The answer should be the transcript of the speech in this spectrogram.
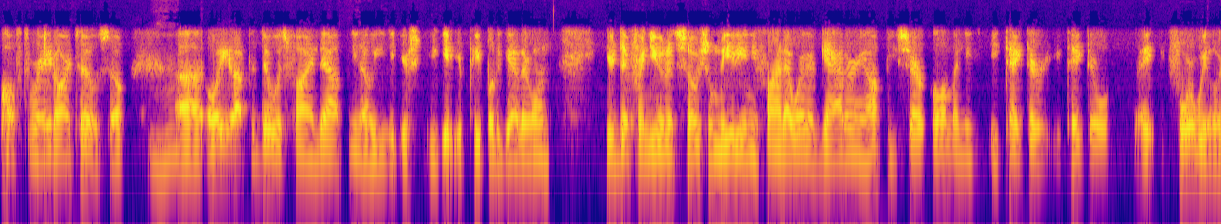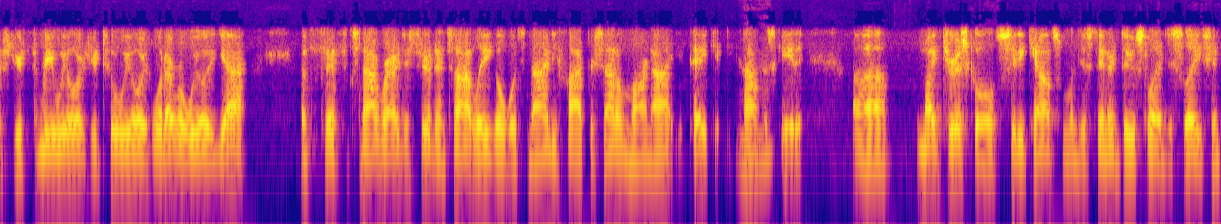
off the radar too. So uh, all you have to do is find out. You know, you get your you get your people together on your different units, social media, and you find out where they're gathering up. You circle them, and you, you take their you take their four wheelers, your three wheelers, your two wheelers, whatever wheel you got. If, if it's not registered and it's not legal, which 95% of them are not, you take it, you confiscate it. Uh, Mike Driscoll, city councilman, just introduced legislation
